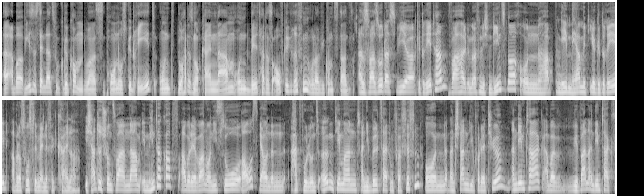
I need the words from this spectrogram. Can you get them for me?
Äh, aber wie ist es denn dazu gekommen? Du hast Pornos gedreht und du hattest noch keinen Namen und Bild hat es aufgegriffen oder wie kommt es da? Also es war so, dass wir gedreht haben, war halt im öffentlichen Dienst noch und habe nebenher mit ihr gedreht, aber das wusste im Endeffekt keiner. Ich hatte schon zwar einen Namen im Hinterkopf, aber der war noch nicht so raus. Ja, und dann hat wohl uns irgendjemand an die Bildzeitung verpfiffen und dann standen die vor der Tür an dem Tag, aber wir waren an dem Tag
